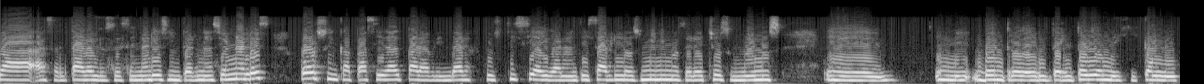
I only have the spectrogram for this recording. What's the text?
va a saltar a los escenarios internacionales por su incapacidad para brindar justicia y garantizar los mínimos derechos humanos dentro del territorio mexicano.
